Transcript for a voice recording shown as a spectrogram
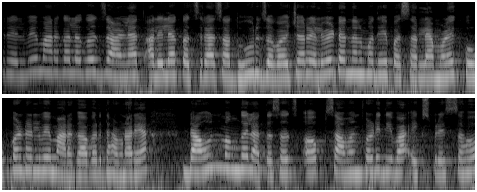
रेल्वे मार्गालगत जाळण्यात आलेल्या कचऱ्याचा धूर जवळच्या रेल्वे टनलमध्ये पसरल्यामुळे कोकण रेल्वे मार्गावर धावणाऱ्या डाऊन मंगला तसंच अप सावंतवाडी दिवा एक्सप्रेससह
